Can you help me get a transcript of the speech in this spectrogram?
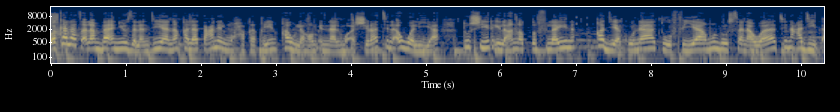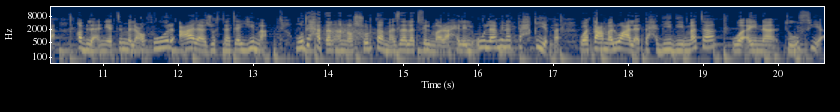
وكالة الأنباء النيوزيلندية نقلت عن المحققين قولهم إن المؤشرات الأولية تشير إلى أن الطفلين قد يكونا توفيا منذ سنوات عديدة قبل أن يتم العثور على جثتيهما موضحة أن الشرطة ما زالت في المراحل الأولى من التحقيق وتعمل على تحديد متى وأين توفيا.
